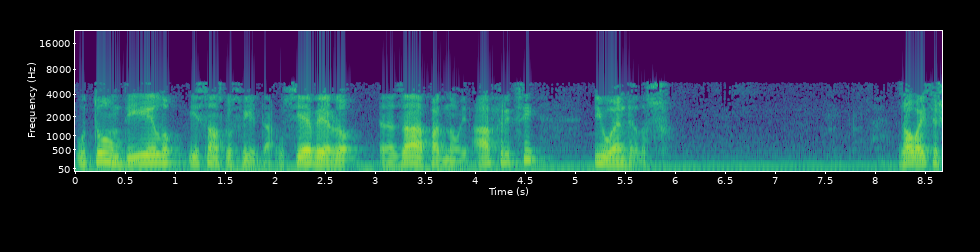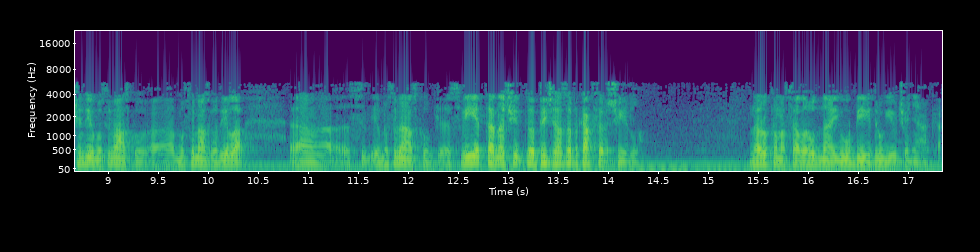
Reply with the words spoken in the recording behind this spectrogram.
u tom dijelu islamskog svijeta, u sjevero-zapadnoj Africi i u Endelusu. Za ovaj istočni dio muslimanskog, muslimanskog dijela muslimanskog svijeta, znači to je priča kako se raširilo. Na rukama Salahudna i ubije i drugih učenjaka.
